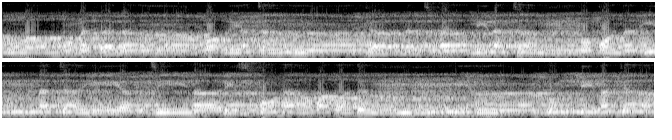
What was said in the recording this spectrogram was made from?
الله مثلا قرية كانت آمنة مطمئنة يأتيها رزقها رغدا من كل مكان.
